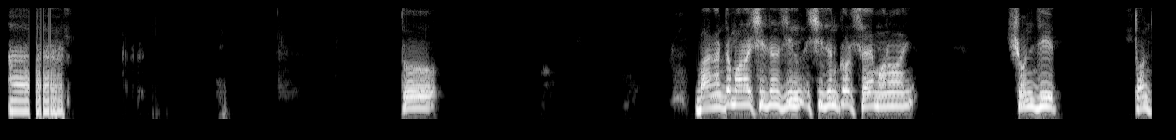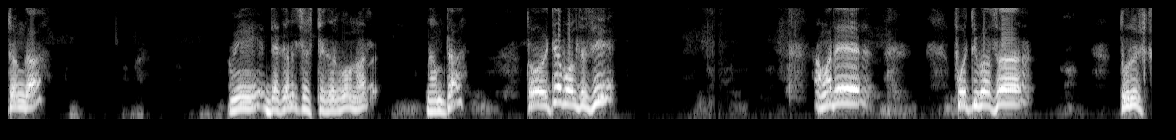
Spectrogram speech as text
আর তো বাগানটা মনে হয় সিজন সিজন করছে, মনে হয় সঞ্জিত তঞ্চঙ্গা আমি দেখানোর চেষ্টা করব ওনার নামটা। তো ওইটা বলতেছি, আমাদের প্রতি বছর তুরস্ক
